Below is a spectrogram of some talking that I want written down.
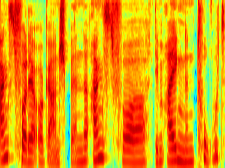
Angst vor der Organspende, Angst vor dem eigenen Tod,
